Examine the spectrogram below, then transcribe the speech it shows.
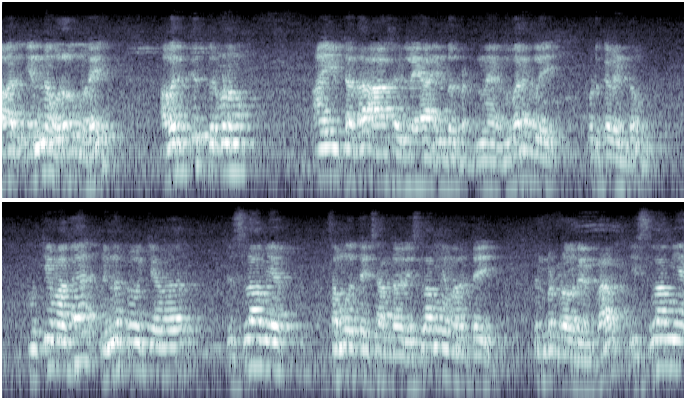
அவர் என்ன உறவுமுறை அவருக்கு திருமணம் ஆகிவிட்டதா ஆகவில்லையா என்பது பற்றின விவரங்களை கொடுக்க வேண்டும். முக்கியமாக விண்ணப்ப இஸ்லாமிய சமூகத்தை சார்ந்தவர் இஸ்லாமிய மதத்தை பின்பற்றுபவர் என்றால் இஸ்லாமிய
